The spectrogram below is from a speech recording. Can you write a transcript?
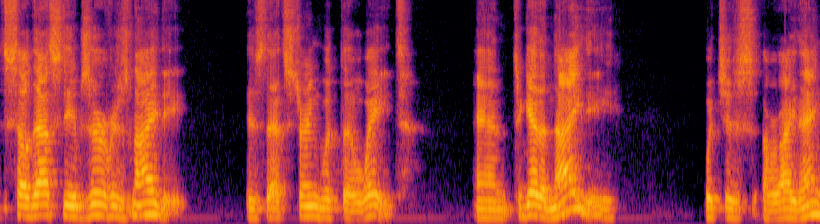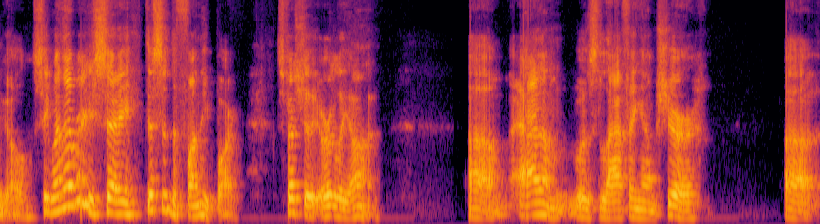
So that's the observer's ninety, is that string with the weight. And to get a 90, which is a right angle, see, whenever you say, this is the funny part, especially early on, um, Adam was laughing, I'm sure. Uh,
